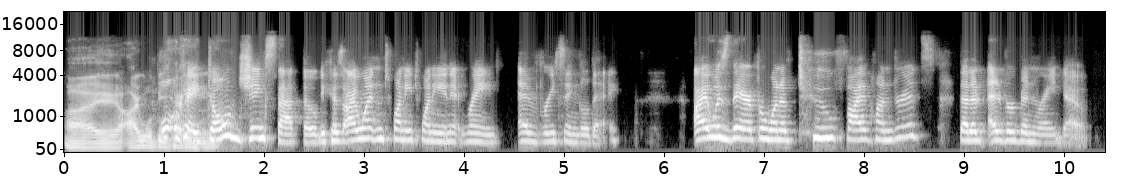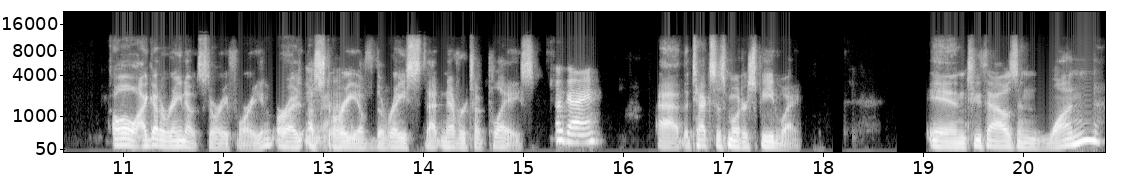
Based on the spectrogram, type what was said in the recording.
Well. I I will be. Well, okay, heading... don't jinx that though, because I went in 2020 and it rained every single day. I was there for one of two 500s that have ever been rained out. Oh, I got a rainout story for you, or a, a story of the race that never took place. Okay. At the Texas Motor Speedway in 2001.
